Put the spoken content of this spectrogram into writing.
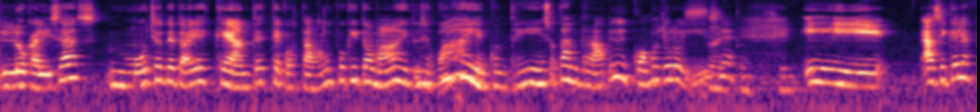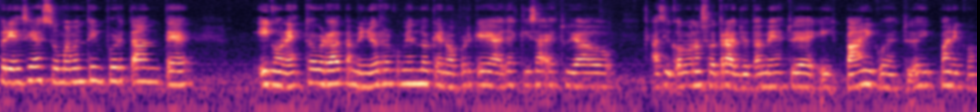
localizas muchos detalles que antes te costaban un poquito más y tú dices, guay, encontré eso tan rápido y cómo yo lo hice. Y así que la experiencia es sumamente importante y con esto, ¿verdad? También yo recomiendo que no porque hayas quizás estudiado, así como nosotras, yo también estudié hispánicos, estudios hispánicos,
